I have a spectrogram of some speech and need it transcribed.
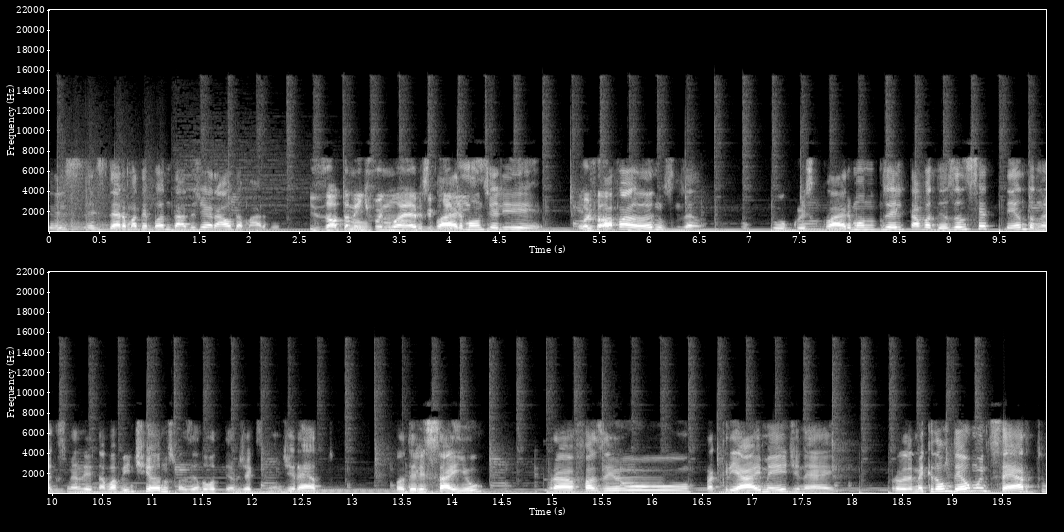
Eles, eles, deram uma debandada geral da Marvel. Exatamente, o, foi numa época Chris Claremont, eles... ele, ele tava há anos, né? o Chris Claremont, ele tava desde os anos 70 no X-Men, ele tava há 20 anos fazendo o roteiro de X-Men direto. Quando ele saiu, para fazer o. para criar a Image, né? O problema é que não deu muito certo,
